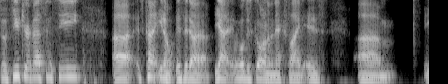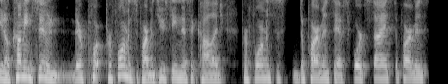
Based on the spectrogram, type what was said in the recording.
So the future of S&C, uh, it's kind of, you know, is it a, yeah, we'll just go on to the next slide is, um, you know, coming soon, their performance departments, you've seen this at college, performance departments, they have sports science departments,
